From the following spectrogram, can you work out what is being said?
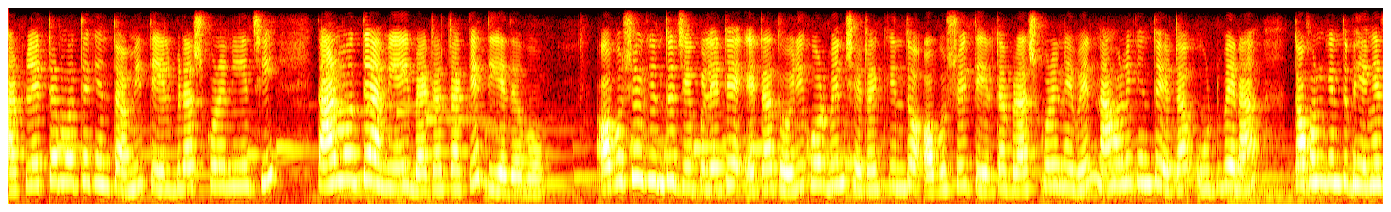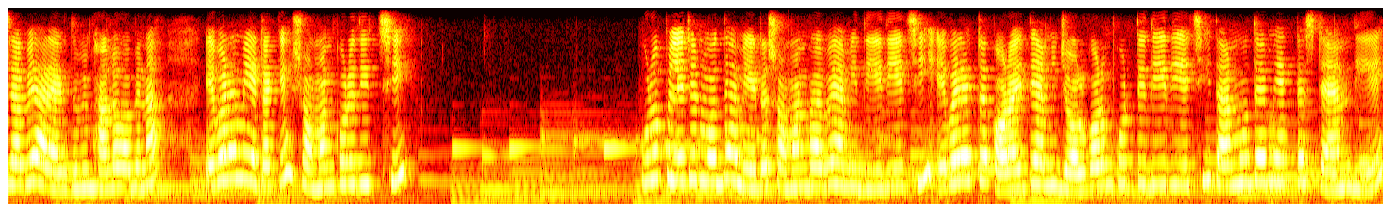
আর প্লেটটার মধ্যে কিন্তু আমি তেল ব্রাশ করে নিয়েছি। তার মধ্যে আমি এই ব্যাটারটাকে দিয়ে দেবো। অবশ্যই কিন্তু যে প্লেটে এটা তৈরি করবেন, সেটা কিন্তু অবশ্যই তেলটা ব্রাশ করে নেবেন, না হলে কিন্তু এটা উঠবে না, তখন কিন্তু ভেঙে যাবে আর একদমই ভালো হবে না। এবার আমি এটাকে সমান করে দিচ্ছি। পুরো প্লেটের মধ্যে আমি এটা সমানভাবে আমি দিয়ে দিয়েছি। এবার একটা কড়াইতে আমি জল গরম করতে দিয়ে দিয়েছি। তার মধ্যে আমি একটা স্ট্যান্ড দিয়ে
